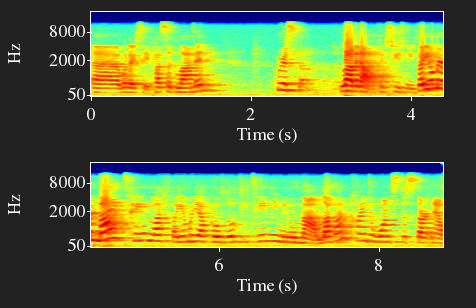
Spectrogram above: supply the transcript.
uh, what do I say, Pasuk Lamed? Where's Lamed Aleph, excuse me. Vayomer ma'etain lach, vayomer Yaakov lo titain li me'uma. Lavan kind of wants to start now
